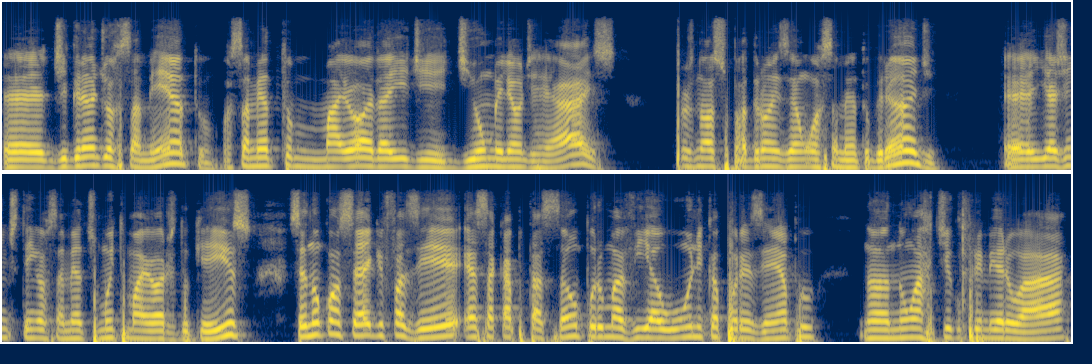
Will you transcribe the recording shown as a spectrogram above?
é, de grande orçamento, orçamento maior aí de, de um milhão de reais, para os nossos padrões é um orçamento grande, é, e a gente tem orçamentos muito maiores do que isso, você não consegue fazer essa captação por uma via única, por exemplo, no, num artigo 1A,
